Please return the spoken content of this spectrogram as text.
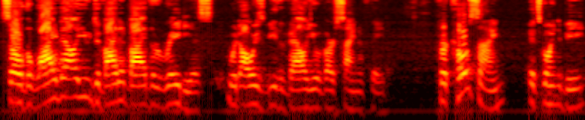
So the y value divided by the radius would always be the value of our sine of theta. For cosine, it's going to be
